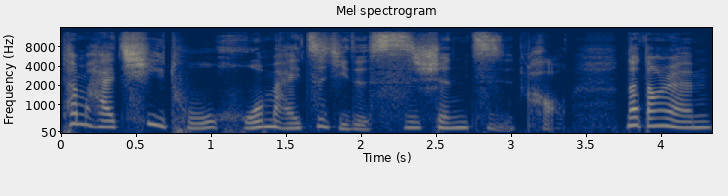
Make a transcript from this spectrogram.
他们还企图活埋自己的私生子。好，那当然。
